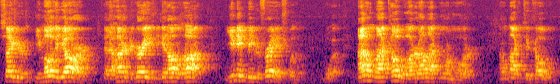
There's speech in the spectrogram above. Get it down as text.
say you you mow the yard at 100 degrees, you get all hot, you need to be refreshed. With, I don't like cold water, I like warm water. I don't like it too cold.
